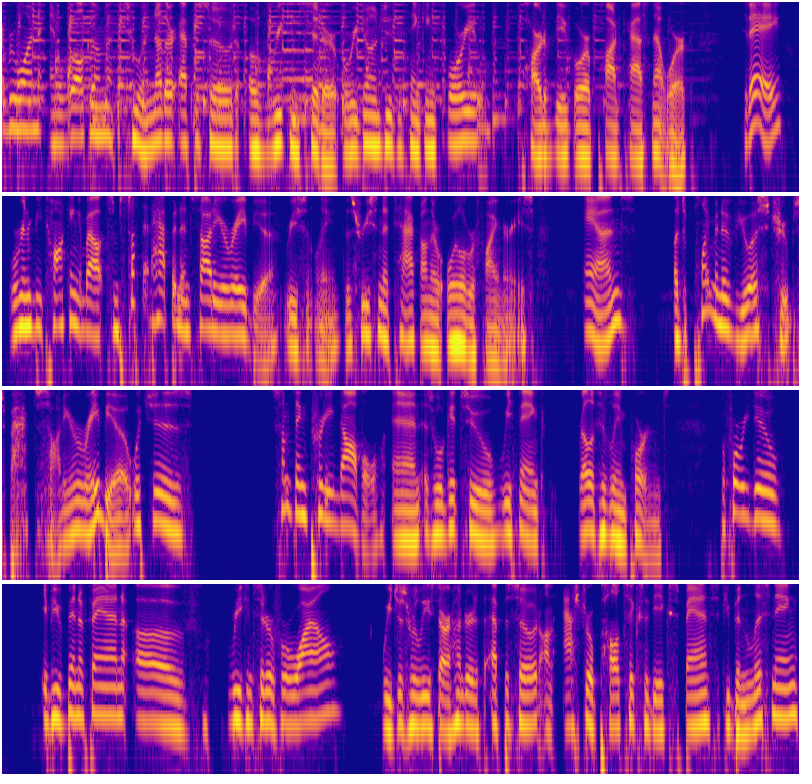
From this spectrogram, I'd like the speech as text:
Everyone, and welcome to another episode of Reconsider, where we don't do the thinking for you, part of the Agora Podcast Network. Today, we're going to be talking about some stuff that happened in Saudi Arabia recently, this recent attack on their oil refineries, and a deployment of U.S. troops back to Saudi Arabia, which is something pretty novel, and as we'll get to, we think relatively important. Before we do, if you've been a fan of Reconsider for a while, we just released our 100th episode on astropolitics of the expanse. If you've been listening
